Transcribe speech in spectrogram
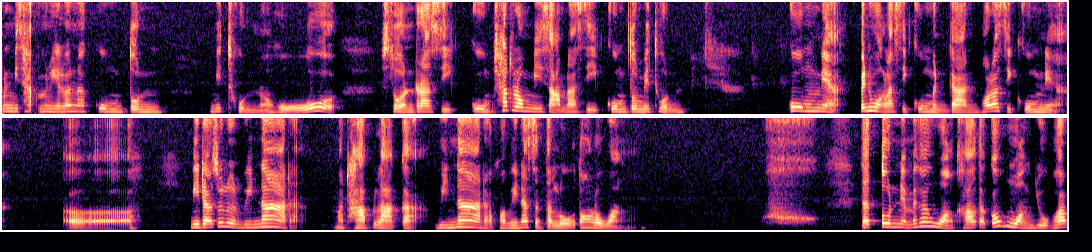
มันมีมันมีอะไรบ้างนะกุมตุลมิถุนเนาะโห ส่วนราศีกุมชาติลมมีสามราศีกุมตุลมิถุน กุมเนี่ย เป็นห่วงราศีกุมเหมือนกัน เพราะราศีกุมเนี่ย เอ่อ มีดาวเจ้าเรือนวินาศอะ มาทับลักอะวินาศอะความวินาศสันตโลต้องระวัง แต่ตุลเนี่ยไม่ค่อยห่วงเขาแต่ก็ห่วงอยู่เพราะ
